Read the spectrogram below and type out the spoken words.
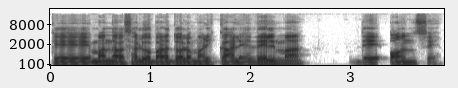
que manda saludo para todos los mariscales. Delma de 11.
